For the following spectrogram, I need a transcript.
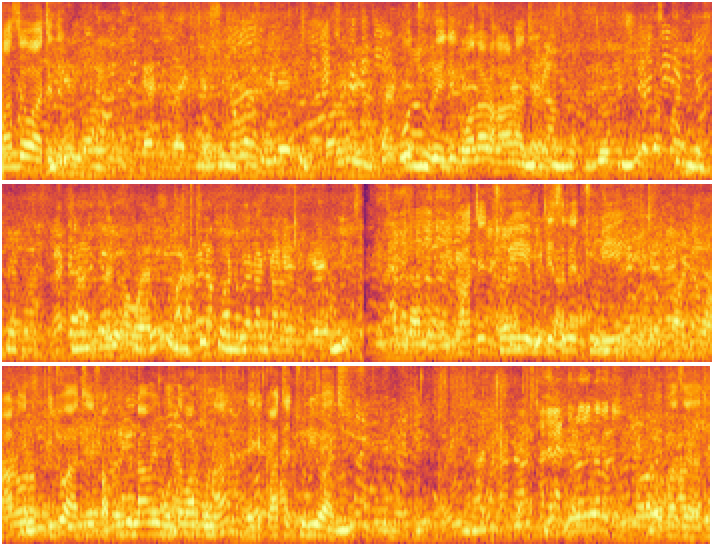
পাশেও আছে, দেখুন। প্রচুর, এই যে গলার হার আছে। কাঁচের চুড়ি ইমিটেশনের চুড়ি আরও কিছু আছে সব কিছুর নাম আমি বলতে পারব না। এই যে কাঁচের চুড়িও আছে। এ পাশে আছে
